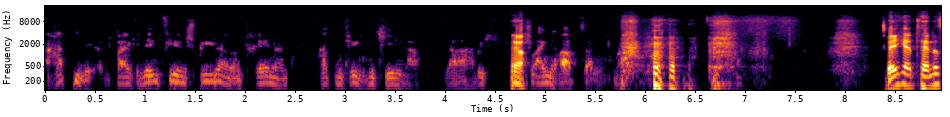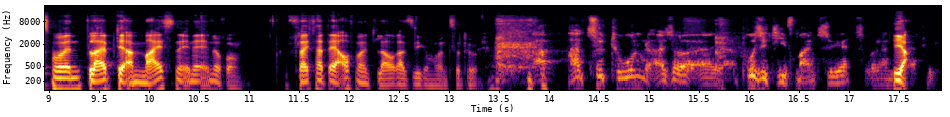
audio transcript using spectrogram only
hat, bei den vielen Spielern und Trainern hat natürlich nicht jeder. Da habe ich ja. Schwein gehabt, sage ich mal. Welcher Tennismoment bleibt dir am meisten in Erinnerung? Vielleicht hat er auch mal mit Laura Siegemund zu tun. Hat zu tun, also äh, positiv meinst du jetzt oder negativ?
